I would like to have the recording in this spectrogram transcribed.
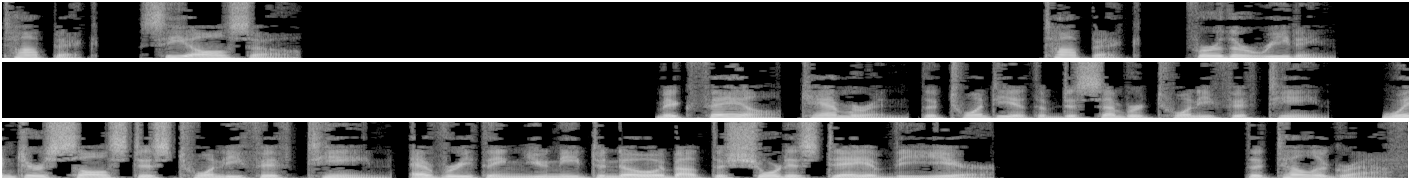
Topic. See also Topic. Further reading MacPhail, Cameron the 20th of December 2015. Winter Solstice 2015, Everything You Need to Know About the Shortest Day of the Year. The Telegraph.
